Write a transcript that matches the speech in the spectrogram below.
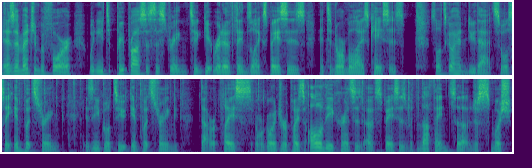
And as I mentioned before, we need to pre-process the string to get rid of things like spaces and to normalize cases. So let's go ahead and do that. So we'll say input string is equal to input string dot replace and we're going to replace all of the occurrences of spaces with nothing so that'll just smush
